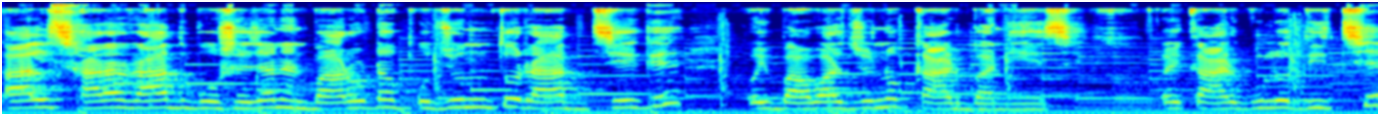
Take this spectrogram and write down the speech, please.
কাল সারা রাত বসে, জানেন, বারোটা পর্যন্ত রাত জেগে ওই বাবার জন্য কার বানিয়েছে। ওই কারগুলো দিচ্ছে,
